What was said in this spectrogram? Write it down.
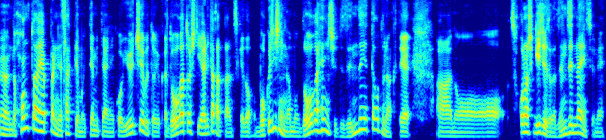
うん、で、本当はやっぱりね、さっきも言ったみたいに、こう YouTube というか動画としてやりたかったんですけど、僕自身がもう動画編集って全然やったことなくて、あのーそこの技術が全然ないんですよね。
